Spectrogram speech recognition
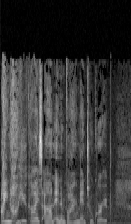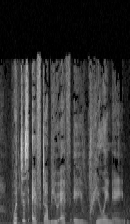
I know you guys aren't an environmental group. What does FWFE really mean?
